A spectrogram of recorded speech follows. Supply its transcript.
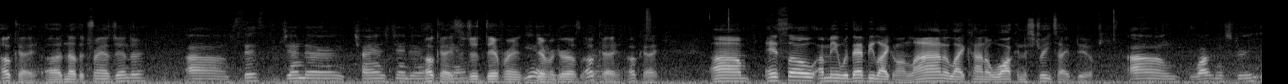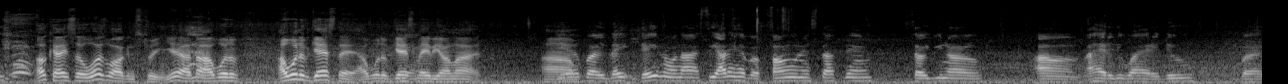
Okay, uh, another transgender. Um, cisgender, transgender. Okay, yeah. so just different Yeah, different girls. different Okay, okay. Um, and so I mean, would that be like online or like kind of walking the street type deal? um walking the street. Okay, so it was walking the street. Yeah, no, I would have, I would have guessed that. I would have guessed Yeah. maybe online. yeah, Um, but they dating online. See, I didn't have a phone and stuff then, so you know, um, I had to do what I had to do. But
